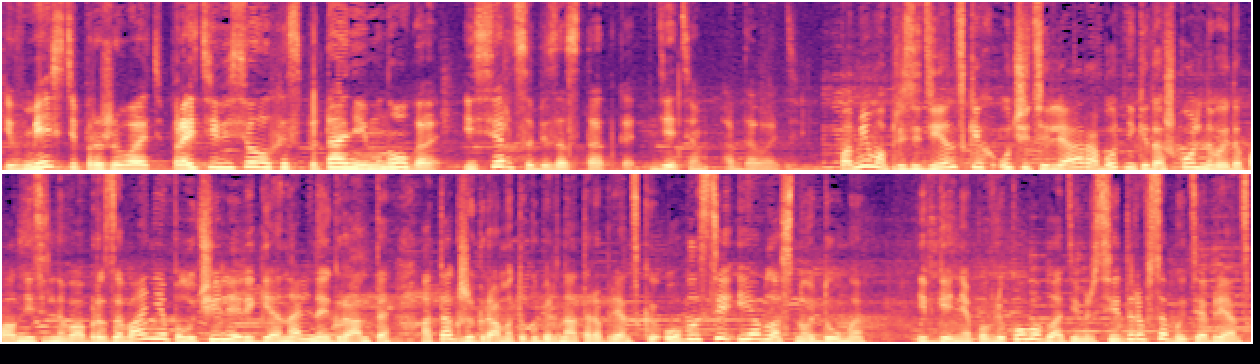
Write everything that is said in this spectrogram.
и вместе проживать, пройти веселых испытаний много и сердце без остатка детям отдавать. Помимо президентских, учителя, работники дошкольного и дополнительного образования получили региональные гранты, а также грамоту губернатора Брянской области и областной думы. Евгения Павлюкова, Владимир Сидоров. События Брянск.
